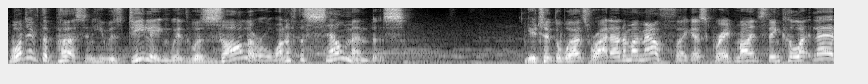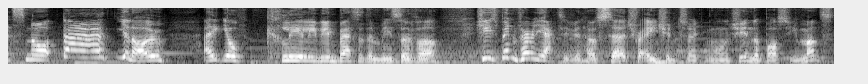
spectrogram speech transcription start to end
What if the person he was dealing with was Zala or one of the cell members? You took the words right out of my mouth. I guess great minds think alike. Let's not, ah, you know. I think you've clearly been better than me so far. She's been very active in her search for ancient technology in the past few months,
